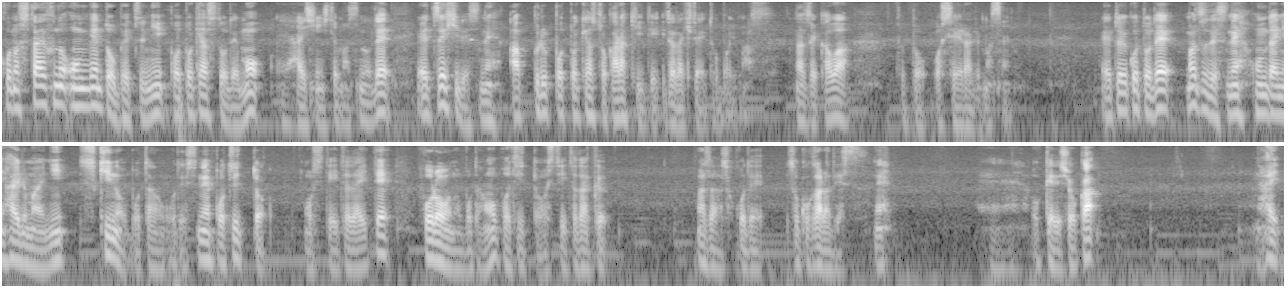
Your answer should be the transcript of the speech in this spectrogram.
このスタイフの音源と別にポッドキャストでも配信してますので是非ですね Apple Podcast から聞いていただきたいと思います。なぜかはちょっと教えられません。えということでまずですね本題に入る前に好きのボタンをですねポチッと押していただいてフォローのボタンをポチッと押していただく。まずはそこでそこからですね、えー、OK でしょうか？はい。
